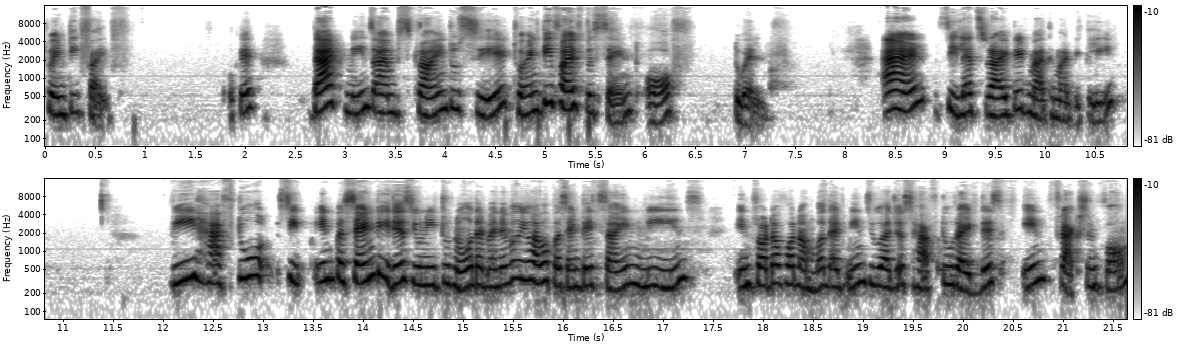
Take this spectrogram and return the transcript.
25 okay? That means i'm trying to say 25% of 12 and see let's write it mathematically. We have to see in percentages you need to know that whenever you have a percentage sign means in front of a number that means you just have to write this in fraction form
